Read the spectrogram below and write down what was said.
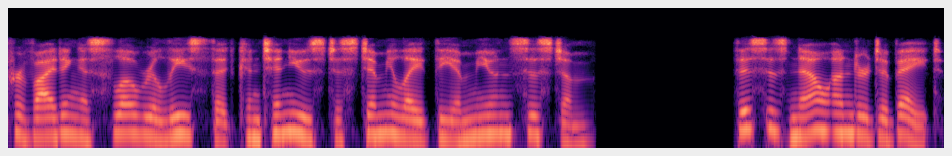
providing a slow release that continues to stimulate the immune system. This is now under debate,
